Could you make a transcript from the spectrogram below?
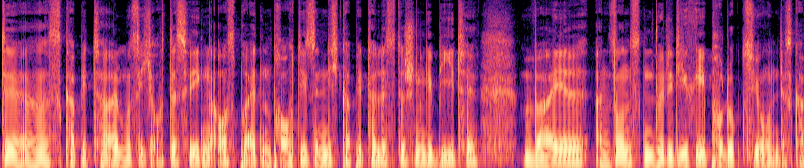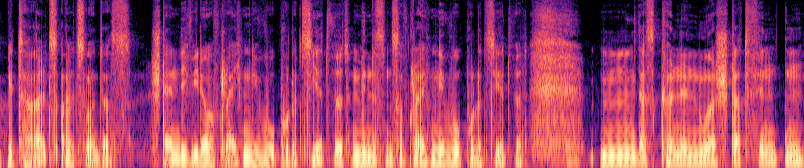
das Kapital muss sich auch deswegen ausbreiten, braucht diese nicht kapitalistischen Gebiete, weil ansonsten würde die Reproduktion des Kapitals, also das ständig wieder auf gleichem Niveau produziert wird, mindestens auf gleichem Niveau produziert wird. Mm, das könne nur stattfinden,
